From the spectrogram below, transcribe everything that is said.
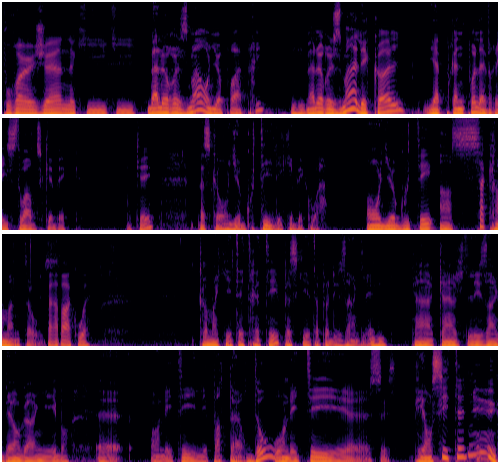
Pour un jeune là, qui. qui... Malheureusement, on n'y a pas appris. Mhm. Malheureusement, à l'école, ils n'apprennent pas la vraie histoire du Québec. OK? Parce qu'on y a goûté, les Québécois. On y a goûté en Sacramento. Par rapport à quoi? Comment ils étaient traités parce qu'ils n'étaient pas des Anglais. Mhm. Quand, quand les Anglais ont gagné, bon, euh, on était les porteurs d'eau, on était... euh, puis on s'est tenu.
